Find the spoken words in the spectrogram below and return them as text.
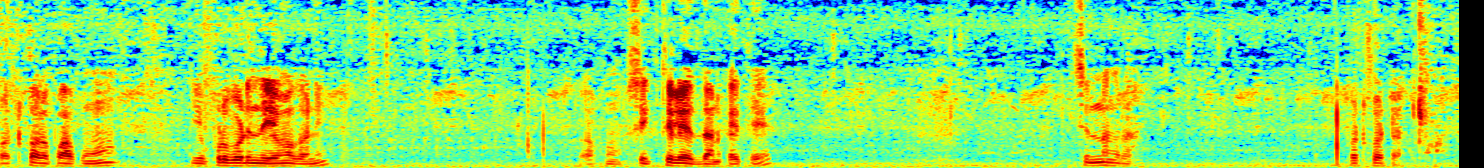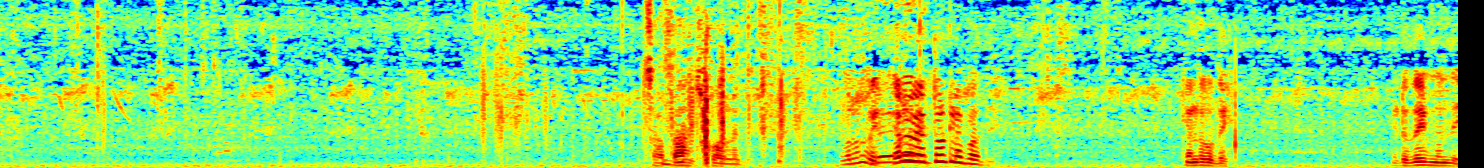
పట్టుకోవాలి పాపం ఎప్పుడు పడింది ఏమో కానీ పాపం శక్తి లేదు దానికైతే. చిన్నగా రా. పట్టుకోట. చదాంచుకోవాలి అది. తోటలో కిందకు దియ్ ఇటు ముందు.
